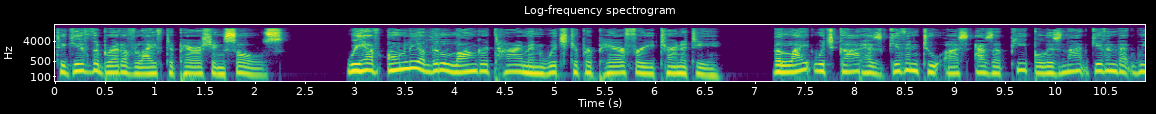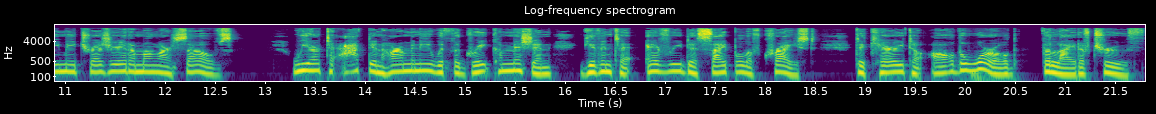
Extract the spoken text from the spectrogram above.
to give the bread of life to perishing souls. We have only a little longer time in which to prepare for eternity. The light which God has given to us as a people is not given that we may treasure it among ourselves. We are to act in harmony with the Great Commission given to every disciple of Christ to carry to all the world the light of truth.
